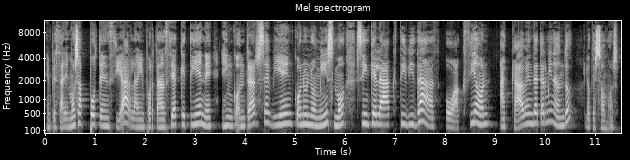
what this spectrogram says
empezaremos a potenciar la importancia que tiene encontrarse bien con uno mismo sin que la actividad o acción acaben determinando lo que somos.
